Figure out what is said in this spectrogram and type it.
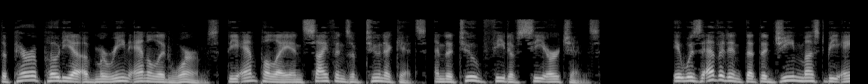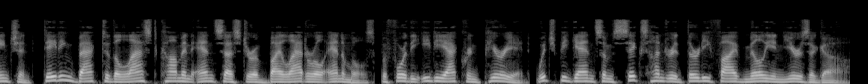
the parapodia of marine annelid worms, the ampullae and siphons of tunicates, and the tube feet of sea urchins. It was evident that the gene must be ancient, dating back to the last common ancestor of bilateral animals before the Ediacaran period, which began some 635 million years ago.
